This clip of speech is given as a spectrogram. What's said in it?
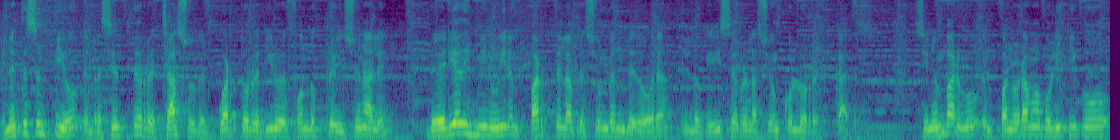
En este sentido, el reciente rechazo del cuarto retiro de fondos previsionales debería disminuir en parte la presión vendedora en lo que dice relación con los rescates. Sin embargo, el panorama político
